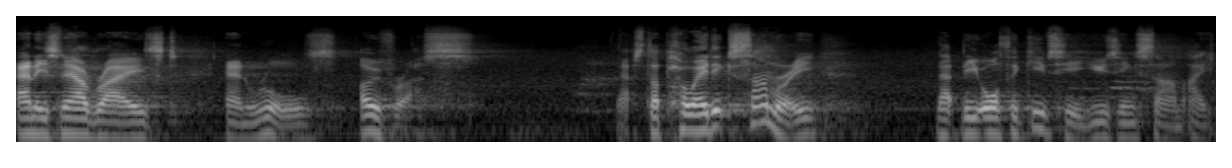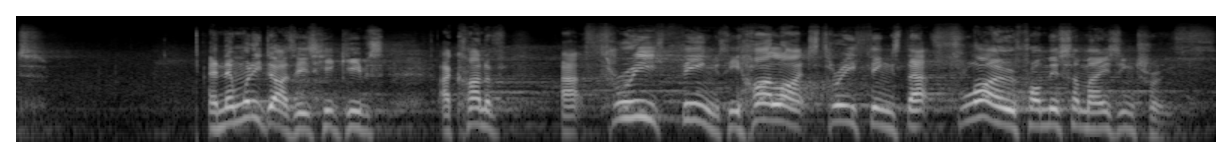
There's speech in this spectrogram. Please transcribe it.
and is now raised and rules over us. That's the poetic summary that the author gives here using Psalm 8. And then what he does is he gives a kind of uh, three things, he highlights three things that flow from this amazing truth.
